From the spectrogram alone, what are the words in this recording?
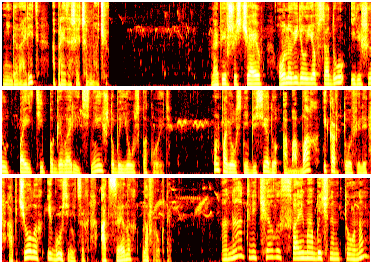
не говорить о произошедшем ночью. Напившись чаю, он увидел ее в саду и решил пойти поговорить с ней, чтобы ее успокоить он повел с ней беседу о бабах и картофеле, о пчелах и гусеницах, о ценах на фрукты. Она отвечала своим обычным тоном,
